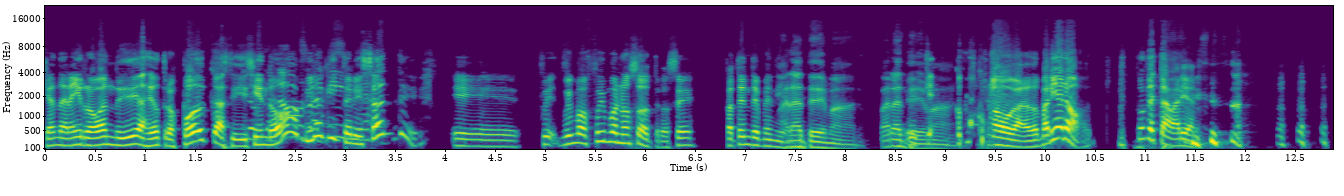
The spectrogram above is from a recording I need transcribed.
Que andan ahí robando ideas de otros podcasts y diciendo, oh, hablamos mira qué piña". interesante. Eh, fui- fuimos, fuimos nosotros, ¿eh? Patente pendiente. Parate de mano, parate de ¿Qué- mano. Un abogado. Mariano, ¿dónde está Mariano?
